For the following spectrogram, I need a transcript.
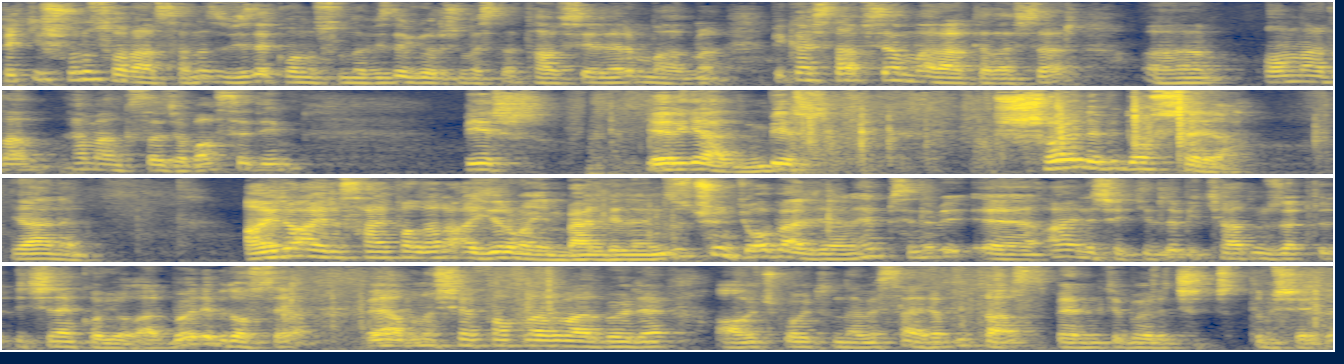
Peki şunu sorarsanız vize konusunda vize görüşmesinde tavsiyelerim var mı? Birkaç tavsiyem var arkadaşlar. Onlardan hemen kısaca bahsedeyim. Bir, geri geldim. Bir, şöyle bir dosyaya yani ayrı ayrı sayfalara ayırmayın belgelerinizi. Çünkü o belgelerin hepsini bir, e, aynı şekilde bir kağıdın içine koyuyorlar. Böyle bir dosyaya veya bunun şeffafları var böyle A3 boyutunda vesaire bu tarz benimki böyle çıt çıtlı bir şeydi.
